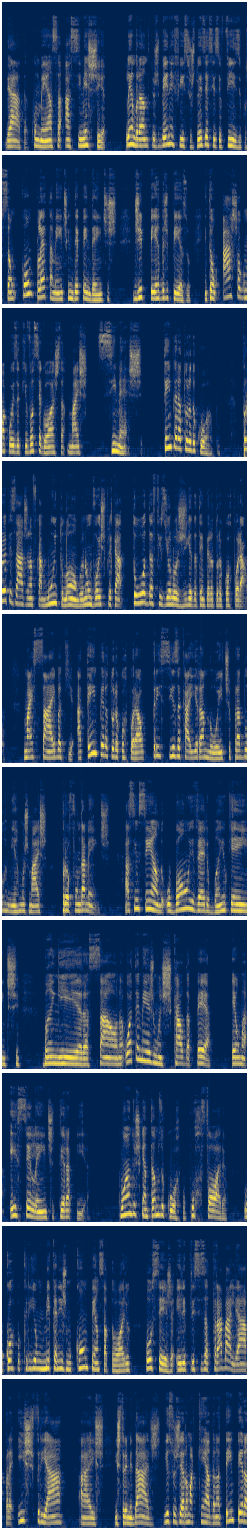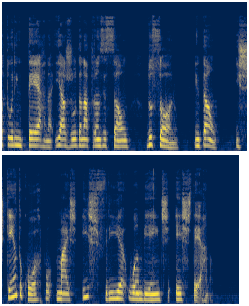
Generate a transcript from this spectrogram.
gata, começa a se mexer. Lembrando que os benefícios do exercício físico são completamente independentes de perda de peso. Então, acha alguma coisa que você gosta, mas se mexe. Temperatura do corpo. Para o episódio não ficar muito longo, eu não vou explicar toda a fisiologia da temperatura corporal, mas saiba que a temperatura corporal precisa cair à noite para dormirmos mais profundamente. Assim sendo, o bom e velho banho quente, banheira, sauna ou até mesmo um escalda-pé é uma excelente terapia. Quando esquentamos o corpo por fora, o corpo cria um mecanismo compensatório, ou seja, ele precisa trabalhar para esfriar as extremidades. Isso gera uma queda na temperatura interna e ajuda na transição do sono. Então, esquenta o corpo, mas esfria o ambiente externo.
